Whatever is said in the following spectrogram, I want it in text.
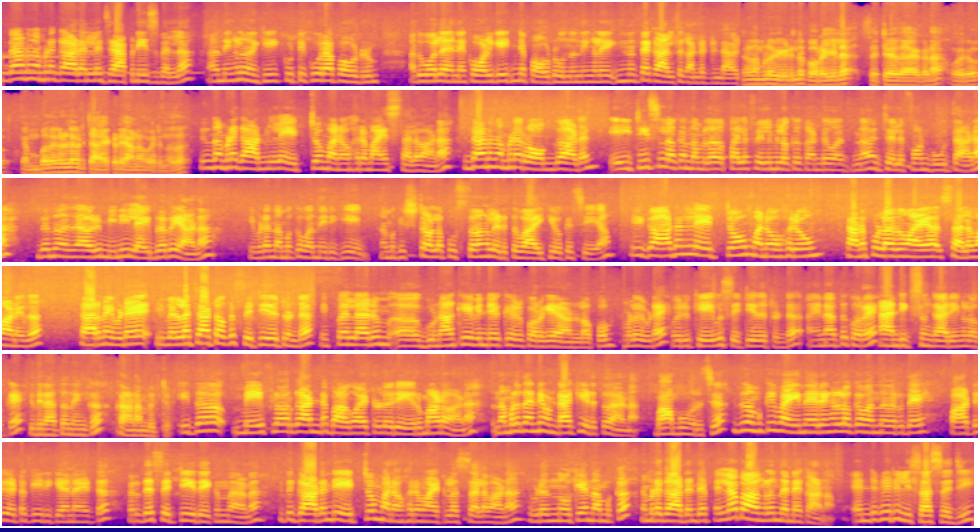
ഇതാണ് നമ്മുടെ ഗാർഡനിലെ Japanese Bella നിങ്ങൾ നോക്കി കുട്ടിക്കൂറ പൗഡറും അതുപോലെ തന്നെ കോൾഗേറ്റിന്റെ പൗഡറും ഒന്നും നിങ്ങൾ ഇന്നത്തെ കാലത്ത് കണ്ടിട്ടുണ്ടാവില്ല. നമ്മുടെ വീടിന്റെ പുറകിൽ സെറ്റ് ചെയ്തേക്കണ ഒരു എൺപതുകളിലെ ഒരു ചായക്കടയാണ് വരുന്നത്. ഇത് നമ്മുടെ ഗാർഡനിലെ ഏറ്റവും മനോഹരമായ സ്ഥലമാണ്. ഇതാണ് നമ്മുടെ റോക്ക് ഗാർഡൻ എയ്റ്റീസിലൊക്കെ നമ്മൾ പല ഫിലിമിലൊക്കെ കണ്ടുവരുന്ന ടെലിഫോൺ ബൂത്താണ് ഇതെന്ന് പറഞ്ഞാൽ ഒരു മിനി ലൈബ്രറിയാണ് ഇവിടെ നമുക്ക് വന്നിരിക്കുകയും നമുക്ക് ഇഷ്ടമുള്ള പുസ്തകങ്ങൾ എടുത്ത് വായിക്കുകയൊക്കെ ചെയ്യാം. ഈ ഗാർഡനിലെ ഏറ്റവും മനോഹരവും തണുപ്പുള്ളതുമായ സ്ഥലമാണിത്. കാരണം ഇവിടെ ഈ വെള്ളച്ചാട്ടമൊക്കെ സെറ്റ് ചെയ്തിട്ടുണ്ട്. ഇപ്പൊ എല്ലാവരും ഗുണ കേവിന്റെ ഒക്കെ ഒരു പുറകെയാണല്ലോ. അപ്പം നമ്മൾ ഇവിടെ ഒരു കേവ് സെറ്റ് ചെയ്തിട്ടുണ്ട്. അതിനകത്ത് കുറെ ആന്റിക്സും കാര്യങ്ങളും ഒക്കെ ഇതിനകത്ത് നിങ്ങൾക്ക് കാണാൻ പറ്റും. ഇത് മേ ഫ്ലോർ ഗാർഡന്റെ ഭാഗമായിട്ടുള്ള ഒരു ഏറുമാടമാണ്. നമ്മൾ തന്നെ ഉണ്ടാക്കിയെടുത്തതാണ് ബാമ്പു മുറിച്ച്. ഇത് നമുക്ക് ഈ വൈകുന്നേരങ്ങളിലൊക്കെ വന്ന് വെറുതെ പാട്ട് കേട്ടൊക്കെ ഇരിക്കാനായിട്ട് വെറുതെ സെറ്റ് ചെയ്തേക്കുന്നതാണ്. ഇത് ഗാർഡന്റെ ഏറ്റവും മനോഹരമായിട്ടുള്ള സ്ഥലമാണ്. ഇവിടെ നിന്ന് നോക്കിയാൽ നമുക്ക് നമ്മുടെ ഗാർഡന്റെ എല്ലാ ഭാഗങ്ങളും തന്നെ കാണാം. എന്റെ പേര് ലിസ സജി.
